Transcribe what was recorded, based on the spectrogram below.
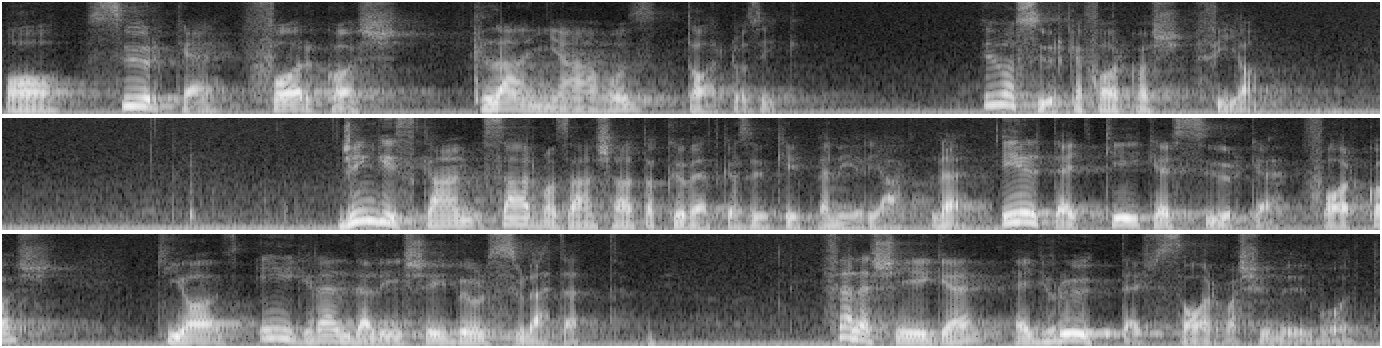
a szürke farkas klánjához tartozik. Ő a szürke farkas fia. Genghis Khan származását a következőképpen írják le. Élt egy kékes-szürke farkas, ki az ég rendeléséből született. Felesége egy rőttes szarvasünő volt.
